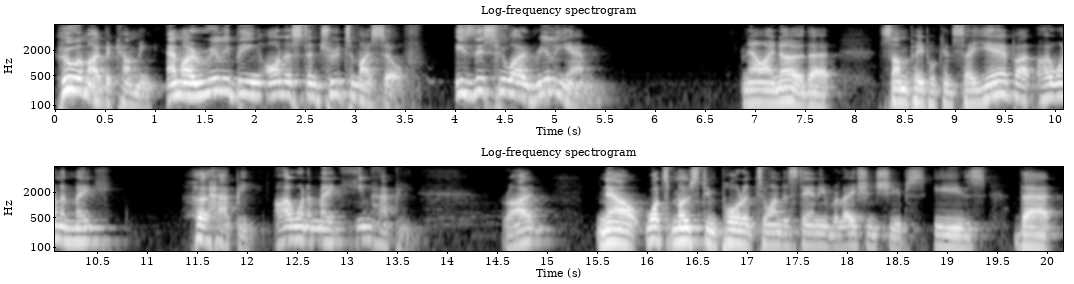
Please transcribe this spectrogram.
Who am I becoming? Am I really being honest and true to myself? Is this who I really am? Now, I know that some people can say, yeah, but I want to make her happy. I want to make him happy, right? Now, what's most important to understanding relationships is that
